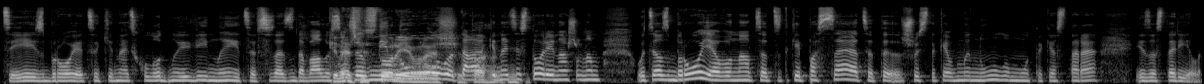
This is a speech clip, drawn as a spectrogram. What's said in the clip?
цієї зброї. Це кінець холодної війни. Це все здавалося Кінець вже в минуло. врешті, Так, так. кінець історії. Наша нам оця зброя, вона це, це таке пасе, це те, щось таке в минулому, таке старе і застаріле.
